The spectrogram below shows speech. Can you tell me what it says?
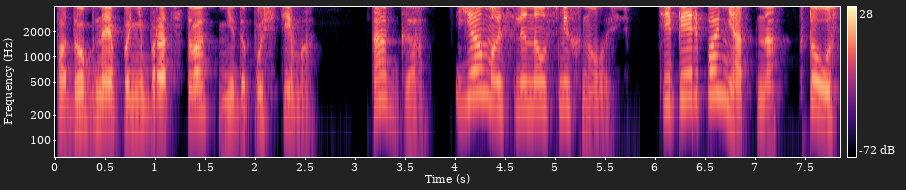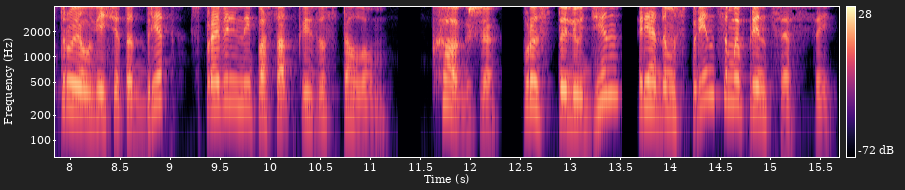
«Подобное понебратство недопустимо». «Ага». Я мысленно усмехнулась. Теперь понятно, кто устроил весь этот бред с правильной посадкой за столом. Как же! Простолюдин рядом с принцем и принцессой.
